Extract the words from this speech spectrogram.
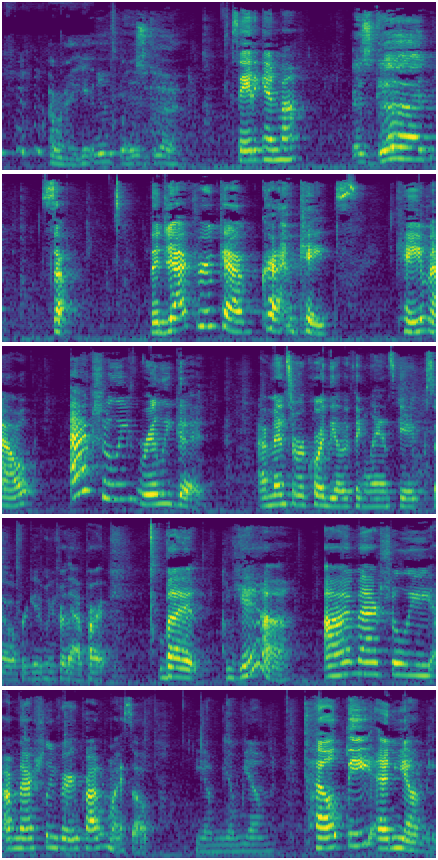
All right, here. But it's good. Say it again, Mom. It's good. So, the jackfruit crab, crab cakes came out actually really good. I meant to record the other thing landscape, so forgive me for that part. But yeah, I'm actually I'm actually very proud of myself. Yum yum yum. Healthy and yummy.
